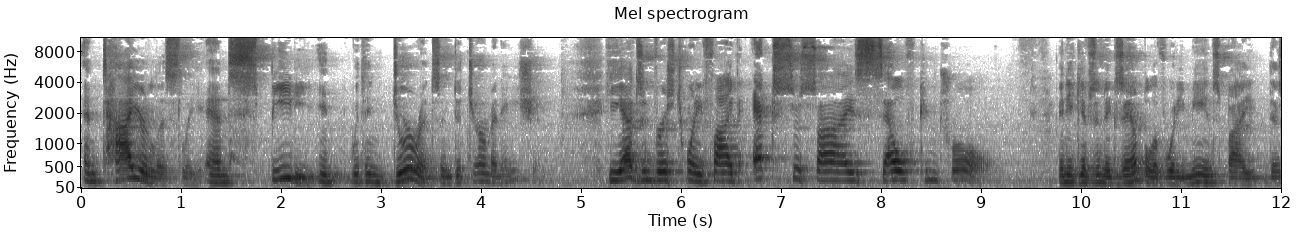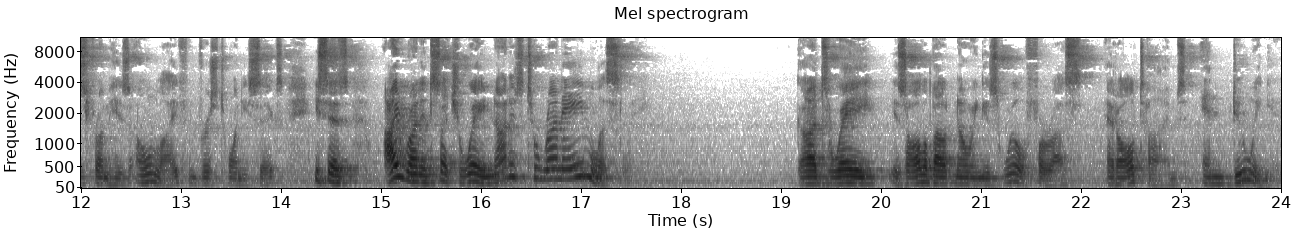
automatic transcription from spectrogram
and tirelessly and speedy in, with endurance and determination. He adds in verse 25 exercise self control. And he gives an example of what he means by this from his own life in verse 26. He says, I run in such a way not as to run aimlessly. God's way is all about knowing his will for us at all times and doing it.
